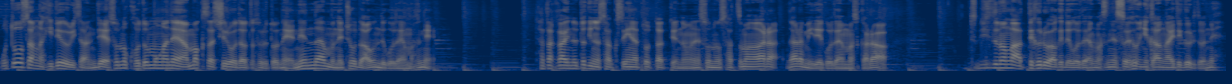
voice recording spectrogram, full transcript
お父さんが秀頼さんでその子供がね天草四郎だとするとね年代もねちょうど合うんでございますね。戦いの時の作戦やっとったっていうのはねその薩摩絡みでございますから辻褄が合ってくるわけでございますね。そういうふうに考えてくるとね。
